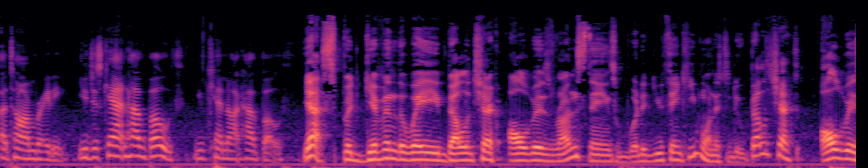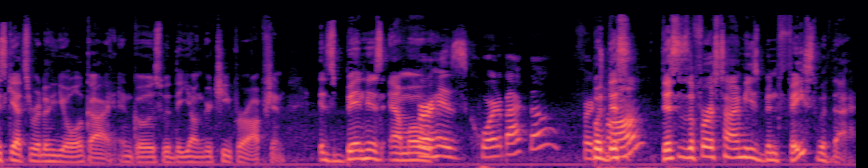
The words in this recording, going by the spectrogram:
a Tom Brady. You just can't have both. You cannot have both. Yes, but given the way Belichick always runs things, what did you think he wanted to do? Belichick always gets rid of the old guy and goes with the younger, cheaper option. It's been his mo. For his quarterback though, for but Tom. this this is the first time he's been faced with that.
